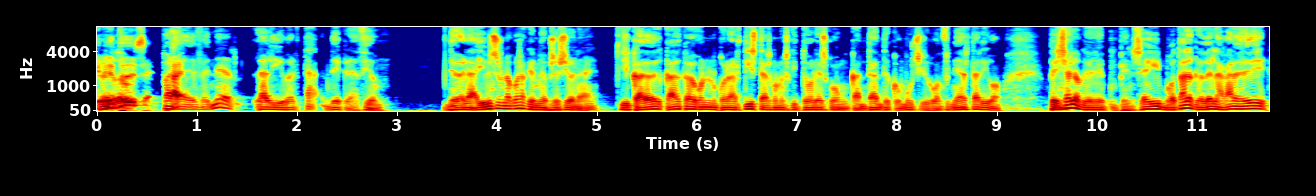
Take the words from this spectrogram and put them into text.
Entonces, para ah- defender la libertad de creación. De verdad, y eso es una cosa que me obsesiona, ¿eh? Y cada vez, cada hablo con, con artistas, con escritores, con cantantes, con músicos, con cineastas, digo, pensad lo que penséis, votad lo que os dé la gana de decir,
